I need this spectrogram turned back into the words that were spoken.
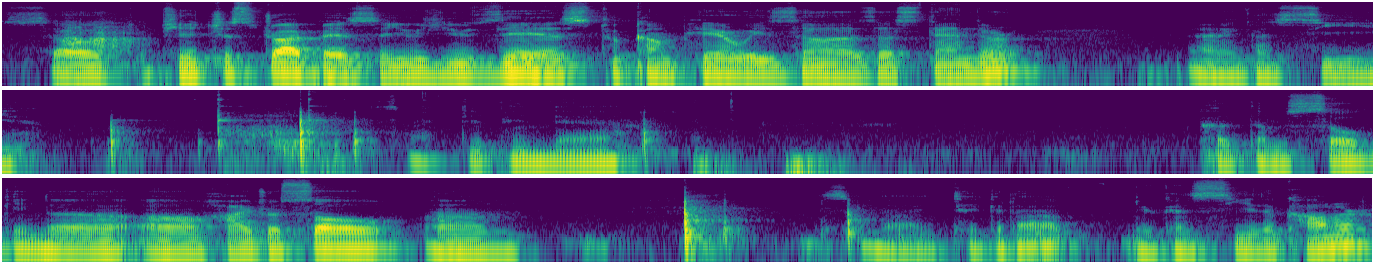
So pH stripe is you use this to compare with uh, the standard and you can see so I dip in there let them soak in the uh, hydrosol um, so now you take it out. You can see the color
